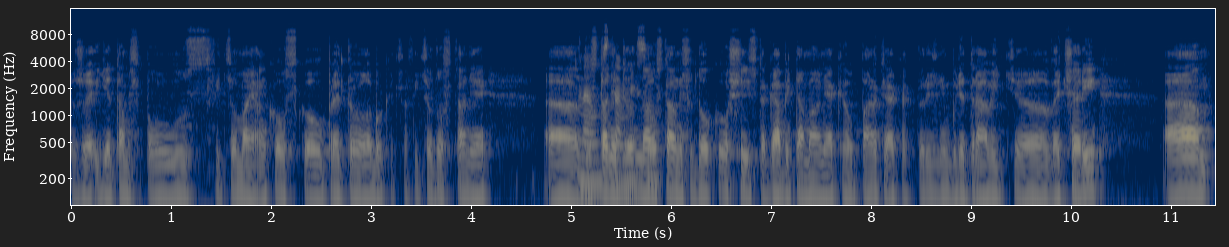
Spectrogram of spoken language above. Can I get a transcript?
že ide tam spolu s Ficom a Jankovskou preto, lebo keď sa Fico dostane uh, na dostane ústavný, do, na ústavný súd do Košic, tak aby tam mal nejakého parťáka, ktorý s ním bude tráviť večery. Um,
